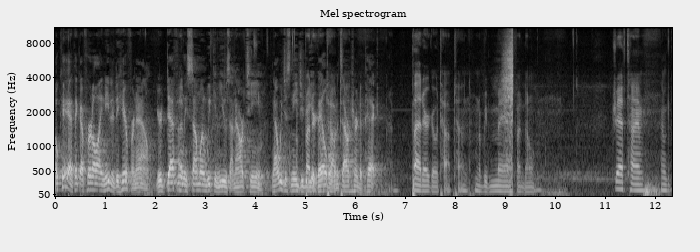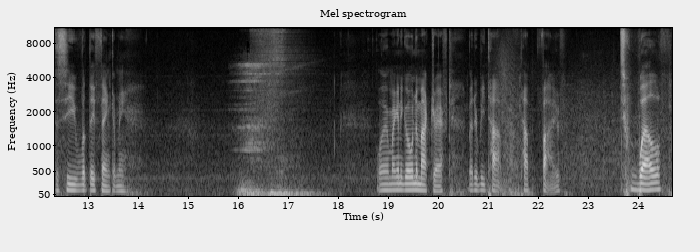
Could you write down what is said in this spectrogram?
Okay, I think I've heard all I needed to hear for now. You're definitely uh, someone we can use on our team. Now we just need you to be Better go available top when it's our turn to pick. Better go top 10. I'm gonna be mad if I don't. Draft time. I'll get to see what they think of me. Where am I gonna go in the mock draft? Better be top, top five. Twelve?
